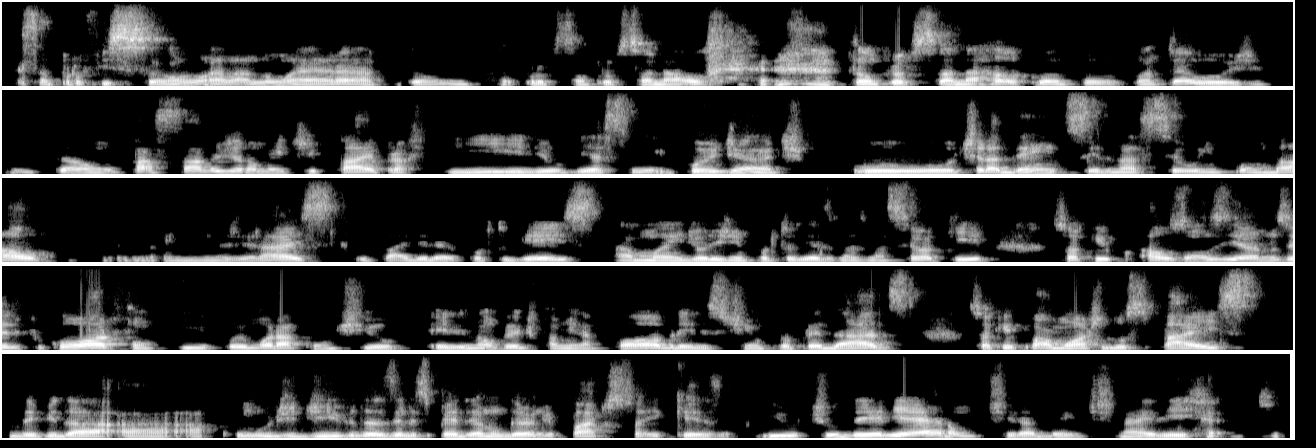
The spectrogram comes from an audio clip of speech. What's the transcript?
Essa profissão, ela não era tão profissão profissional, tão profissional quanto, quanto é hoje. Então, passava geralmente de pai para filho e assim por diante. O Tiradentes, ele nasceu em Pombal, em Minas Gerais. O pai dele era português, a mãe de origem portuguesa, mas nasceu aqui. Só que aos 11 anos ele ficou órfão e foi morar com um tio. Ele não veio de família pobre, eles tinham propriedades, só que com a morte dos pais, devido a, a, acúmulo de dívidas, eles perderam grande parte de sua riqueza. E o tio dele era um tiradente, né? Ele,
